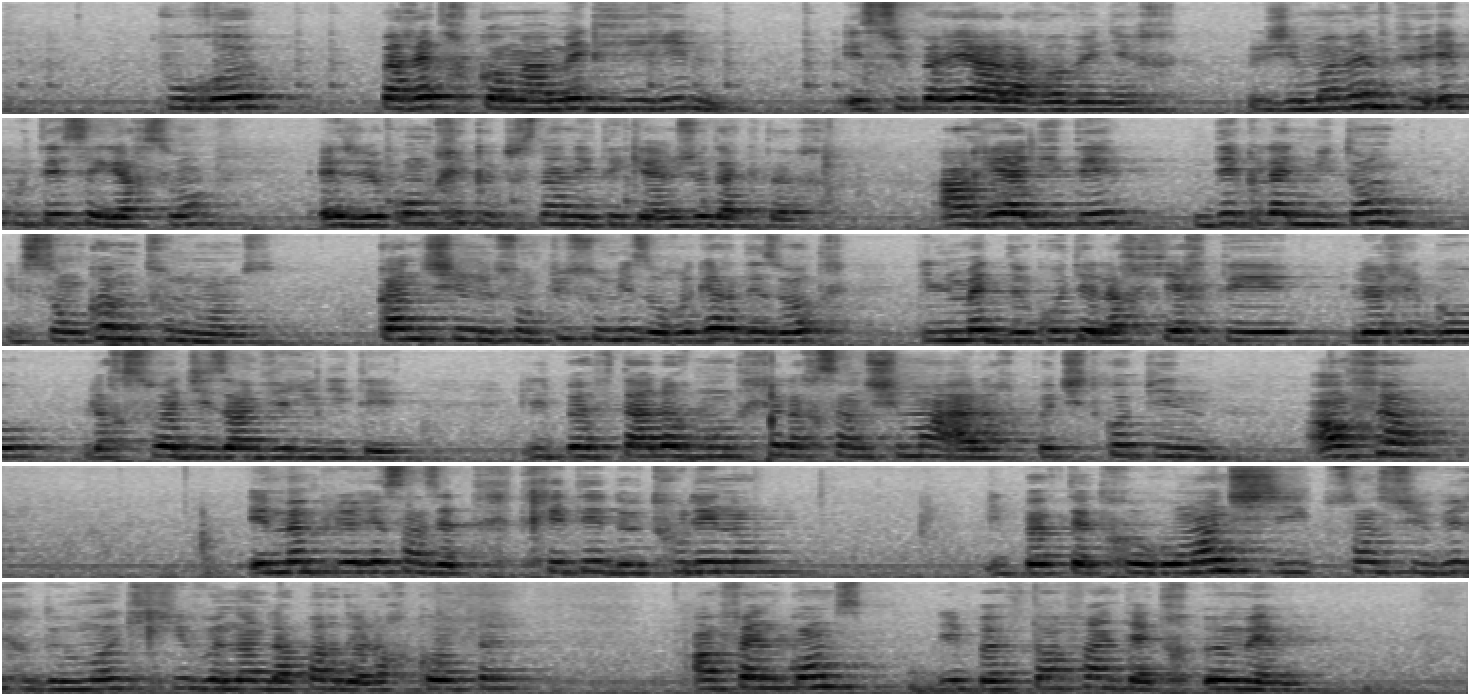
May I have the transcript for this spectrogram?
Pour eux, paraître comme un mec viril est supérieur à la revenir. J'ai moi-même pu écouter ces garçons et j'ai compris que tout cela n'était qu'un jeu d'acteur. En réalité, dès que la nuit tombe, ils sont comme tout le monde. Quand ils ne sont plus soumis au regard des autres, ils mettent de côté leur fierté, leur ego, leur soi-disant virilité. Ils peuvent alors montrer leurs sentiments à leur petite copine. Enfin, et même pleurer sans être traités de tous les noms. Ils peuvent être romantiques sans subir de moqueries venant de la part de leurs copains. En fin de compte, ils peuvent enfin être eux-mêmes.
